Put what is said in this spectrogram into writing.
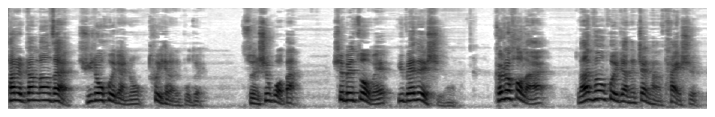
他是刚刚在徐州会战中退下来的部队，损失过半，是被作为预备队使用的。可是后来兰峰会战的战场态势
